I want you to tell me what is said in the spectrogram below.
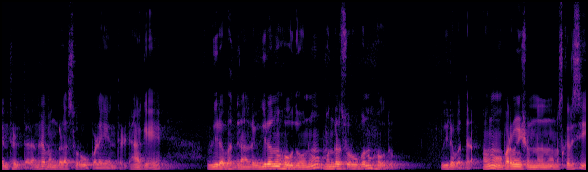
ಅಂತ ಹೇಳ್ತಾರೆ. ಅಂದರೆ ಮಂಗಳ ಸ್ವರೂಪಳೆ ಅಂತೇಳಿ. ಹಾಗೆ ವೀರಭದ್ರ ಅಂದರೆ ವೀರನೂ ಹೌದು, ಅವನು ಮಂಗಳ ಸ್ವರೂಪನೂ ಹೌದು. ವೀರಭದ್ರ. ಅವನು ಪರಮೇಶ್ವರನನ್ನು ನಮಸ್ಕರಿಸಿ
